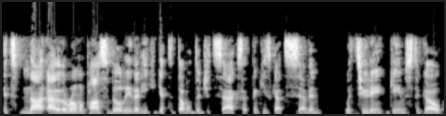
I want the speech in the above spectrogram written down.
it's not out of the realm of possibility that he could get to double digit sacks. I think he's got seven with two day, games to go.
